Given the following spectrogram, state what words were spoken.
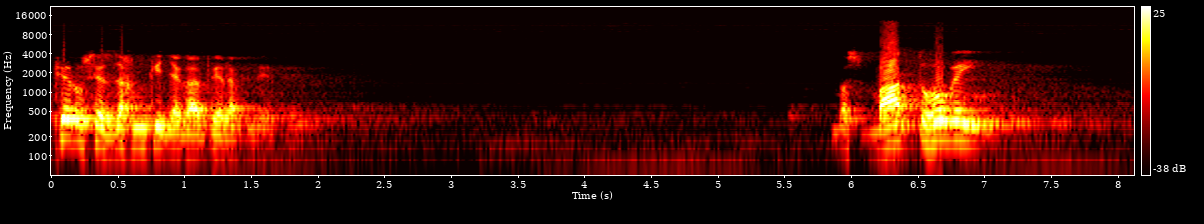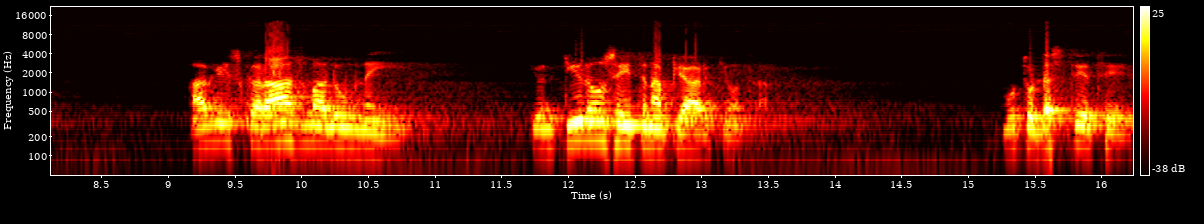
پھر اسے زخم کی جگہ پہ رکھ دیتے بس بات تو ہو گئی۔ آگے اس کا راز معلوم نہیں کہ ان کیڑوں سے اتنا پیار کیوں تھا۔ وہ تو ڈستے تھے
